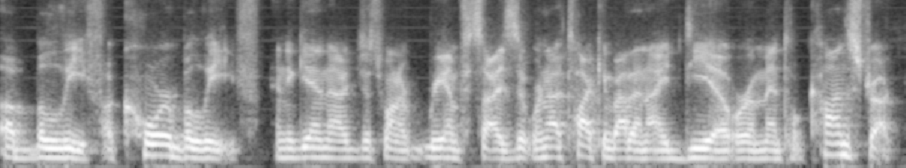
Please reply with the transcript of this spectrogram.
a belief, a core belief. And again, I just want to reemphasize that we're not talking about an idea or a mental construct,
